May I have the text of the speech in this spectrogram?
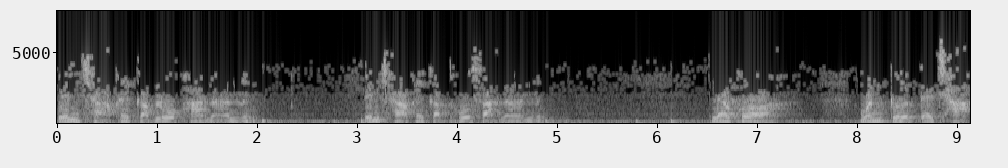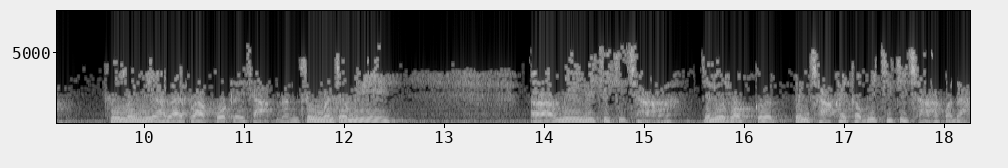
เป็นฉากให้กับโลภะนะอันหนึ่ง เป็นฉากให้กับโทสะนะอันหนึ่ง แล้วก็มันเกิดแต่ฉากคือไม่มีอะไรปรากฏในฉากนั้น ซึ่งมันจะมีมีวิจิกิจฉา จะเรียกว่าเกิดเป็นฉากให้กับวิจิกิจฉาก็ได้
